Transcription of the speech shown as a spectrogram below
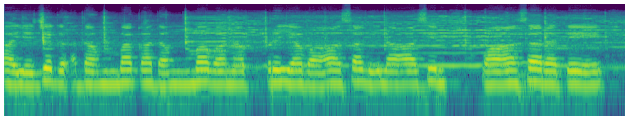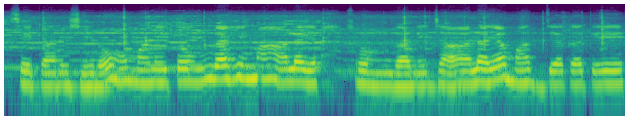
అయజగదంబ కదంబవన ప్రియవాస విలాసిన్ వాసరతే. శిఖర శిరోమణి తుంగ హిమాలయ శృంగ నిజాలయ మధ్యగతే.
